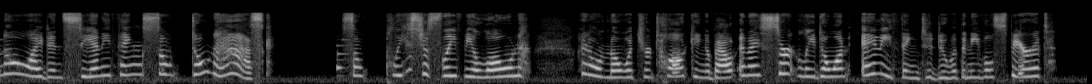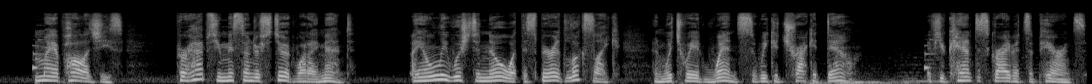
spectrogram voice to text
No, I didn't see anything, so don't ask. So please just leave me alone. I don't know what you're talking about, and I certainly don't want anything to do with an evil spirit. My apologies. Perhaps you misunderstood what I meant. I only wish to know what the spirit looks like and which way it went so we could track it down. If you can't describe its appearance,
